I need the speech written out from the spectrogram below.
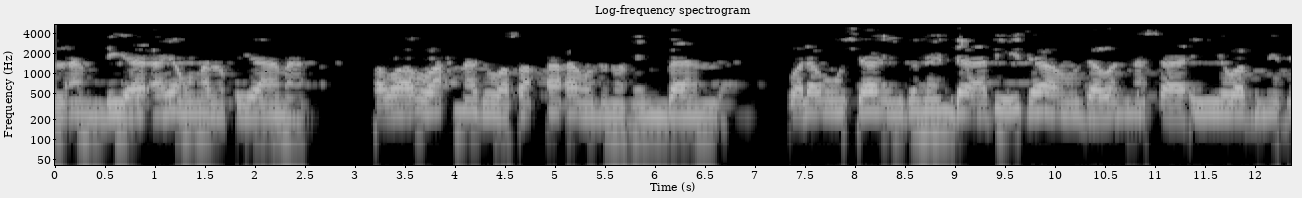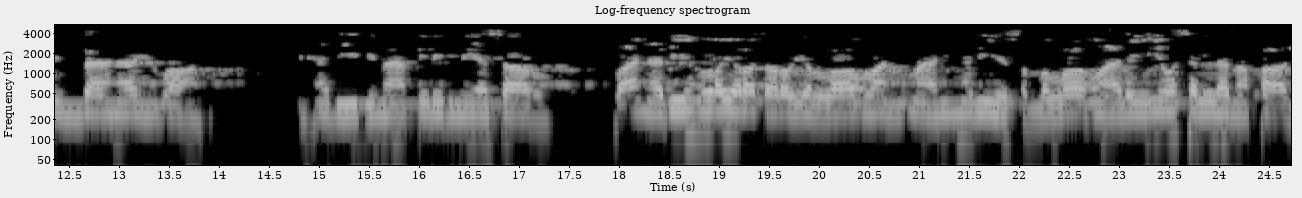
الأنبياء يوم القيامة. رواه أحمد وصححه ابن حبان وله شاهد عند أبي داود والنسائي وابن حبان أيضا. من حديث معقل بن يسار. وعن أبي هريرة رضي الله عنه عن النبي صلى الله عليه وسلم قال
